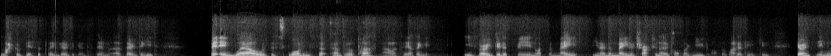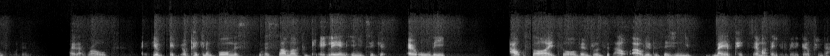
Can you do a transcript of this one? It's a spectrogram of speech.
lack of discipline goes against him. I don't think he'd fit in well with the squad in terms of a personality. I think he's very good at being like the main, you know, the main attraction at a club like Newcastle. But I don't think he can go into England squad and play that role. If you're if you're picking and form this this summer completely and, and you take it all the outside sort of influences out, out of your decision, you may have picked him. I think it would have been a good option to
